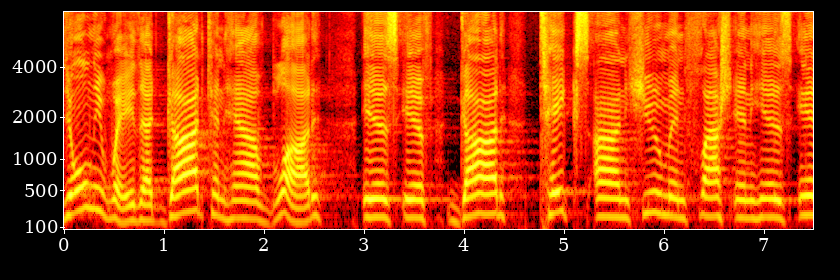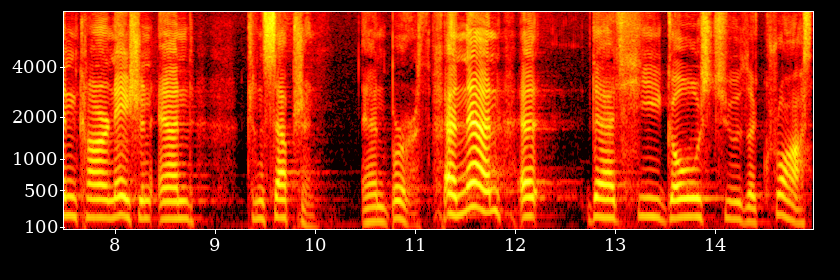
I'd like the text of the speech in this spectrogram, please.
The only way that God can have blood is if God takes on human flesh in his incarnation and conception and birth. And then uh, that he goes to the cross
